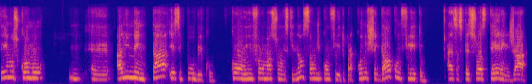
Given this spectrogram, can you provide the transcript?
temos como é, alimentar esse público com informações que não são de conflito, para quando chegar ao conflito, essas pessoas terem já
